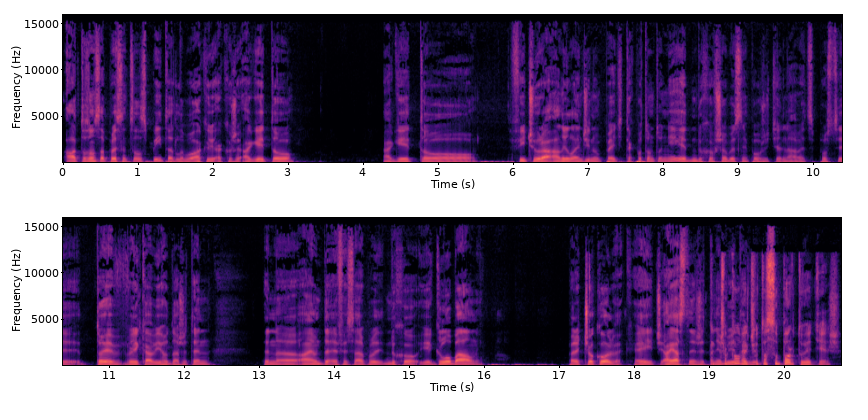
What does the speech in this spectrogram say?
ale to som sa presne chcel spýtať, lebo ako, akože ak je to ak je to feature Unreal Engine 5, tak potom to nie je jednoducho všeobecne použiteľná vec. Proste to je veľká výhoda, že ten, ten eh, AMD FSR jednoducho je globálny. Pre čokoľvek, hej? A jasné, že to Pre nebude čokoľvek, tak... čo to supportuje tiež.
